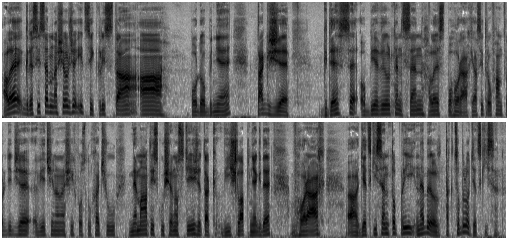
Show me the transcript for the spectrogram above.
ale kde si jsem našel, že i cyklista a podobně. Takže kde se objevil ten sen lézt po horách. Já si troufám tvrdit, že většina našich posluchačů nemá ty zkušenosti, že tak výšlap někde v horách. A dětský sen to prý nebyl. Tak co bylo dětský sen?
